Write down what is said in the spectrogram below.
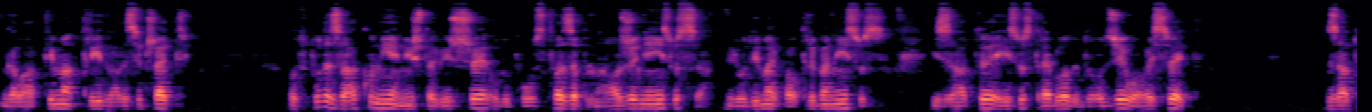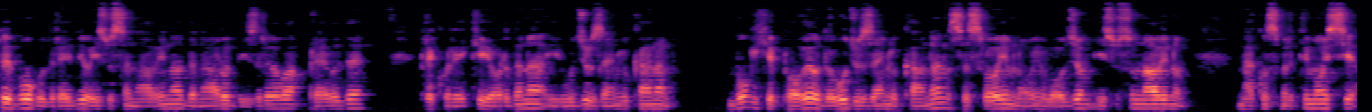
Galatima 3.24 Od tuda zakon nije ništa više od upustva za pronalaženje Isusa. Ljudima je potreban Isus i zato je Isus trebalo da dođe u ovaj svet. Zato je Bog odredio Isusa Navina da narod Izraela prevede preko reke Jordana i uđe u zemlju Kanan. Bog ih je poveo da uđu u zemlju Kanan sa svojim novim vođom Isusom Navinom, nakon smrti Mojsija.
